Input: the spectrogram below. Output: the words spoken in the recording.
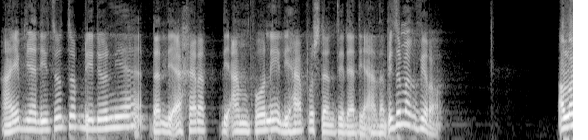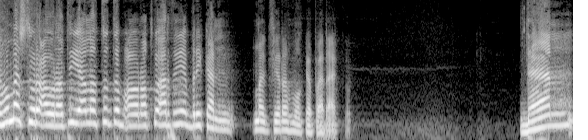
aibnya ditutup di dunia dan di akhirat diampuni, dihapus dan tidak diadab. Itu magfirah. Allahumma stur aurati, ya Allah tutup auratku artinya berikan magfirahmu kepadaku. Dan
